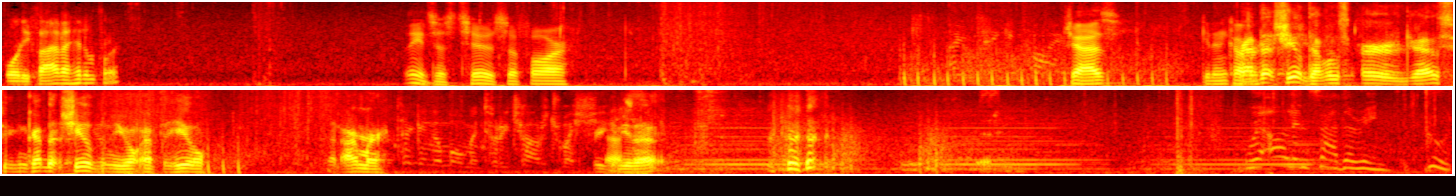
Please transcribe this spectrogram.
Forty-five. I hit him for. I think it's just two so far. Jazz, get in car. Grab that shield, devils. Or Jazz. You can grab that shield and you won't have to heal. That armor. Taking a moment to recharge my You shield. can do that. We're all inside the ring. Good.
